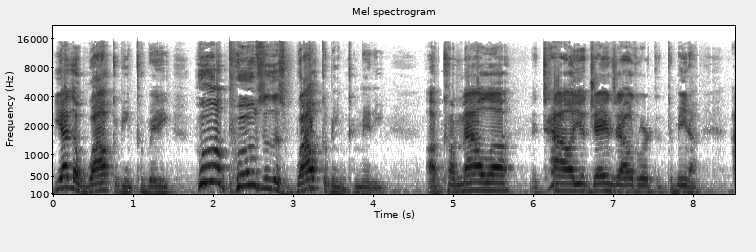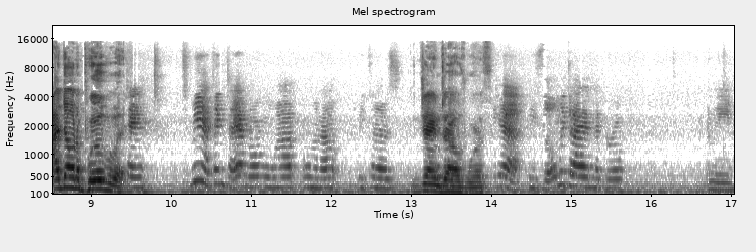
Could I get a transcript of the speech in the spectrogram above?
you have the welcoming committee. Who approves of this welcoming committee of Carmella, Natalya, James Ellsworth, and Tamina? I don't approve of it. okay. To me, I think to have normal out, woman out because, James Ellsworth. yeah, he's the only guy in the group. I mean,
